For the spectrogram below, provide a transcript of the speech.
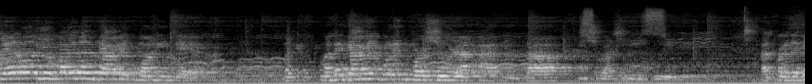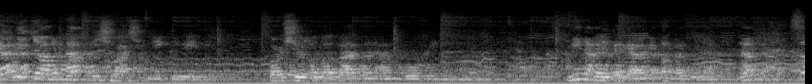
Pero yung kanilang gamit mo, hindi. Mag magagamit mo rin for sure ang ating top dishwashing liquid. At pag nagamit nyo ang top dishwashing liquid, for sure mababago na ang buhay ninyo. Hindi na kayo gagamit ng kabila. No? So,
